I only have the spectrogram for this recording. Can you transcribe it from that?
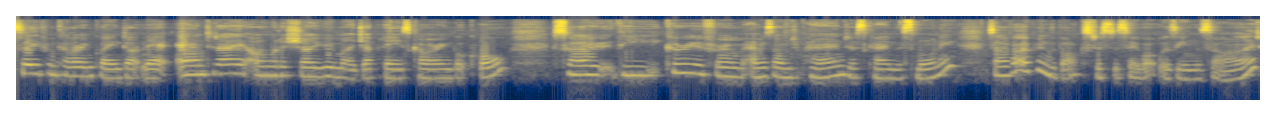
it's Lea from ColouringQueen.net and today I want to show you my Japanese colouring book haul. So the courier from Amazon Japan just came this morning so I've opened the box just to see what was inside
